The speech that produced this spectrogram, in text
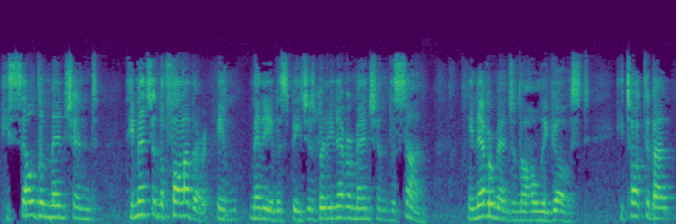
He seldom mentioned, he mentioned the Father in many of his speeches, but he never mentioned the Son. He never mentioned the Holy Ghost. He talked about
